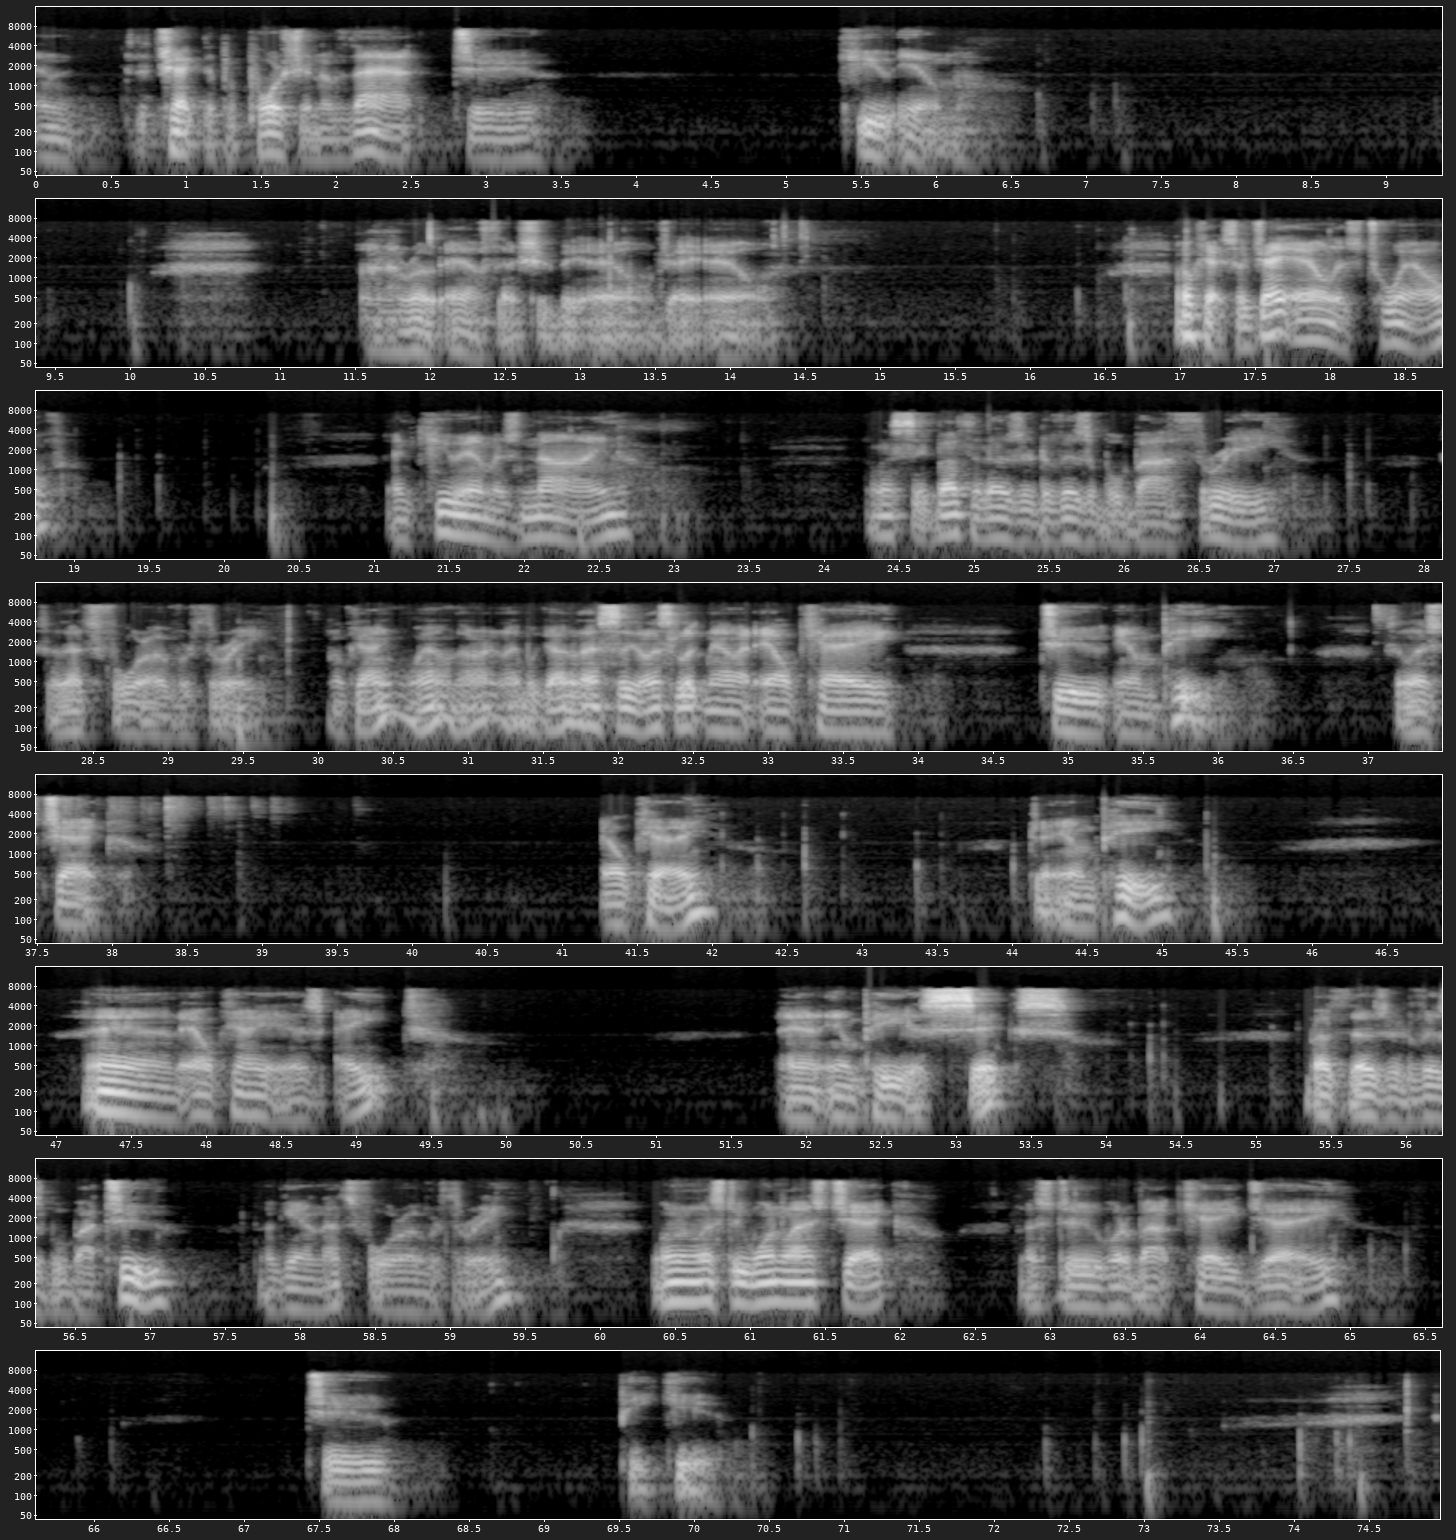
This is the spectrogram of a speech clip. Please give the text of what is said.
and to check the proportion of that to QM. And I wrote F, that should be L, JL. Okay, so JL is 12 and QM is 9. Let's see, both of those are divisible by 3. So that's 4 over 3. Okay, well, all right, there we go. Let's see. Let's look now at LK to MP. So let's check LK to MP. And LK is 8. And MP is 6. Both those are divisible by 2. Again, that's 4 over 3. Well, then let's do one last check. Let's do, what about KJ to PQ?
